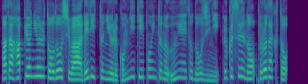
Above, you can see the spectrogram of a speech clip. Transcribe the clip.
また発表によると同氏はレディットによるコミュニティポイントの運営と同時に複数のプロダクト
